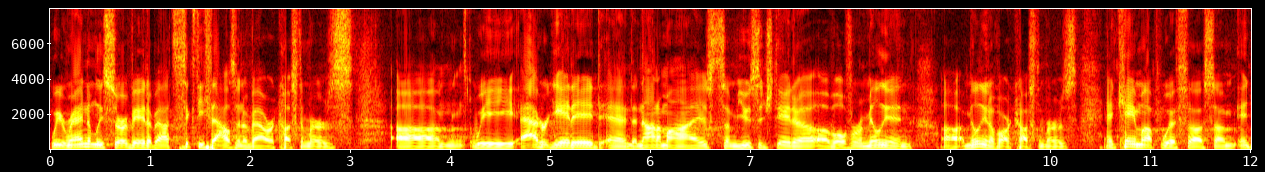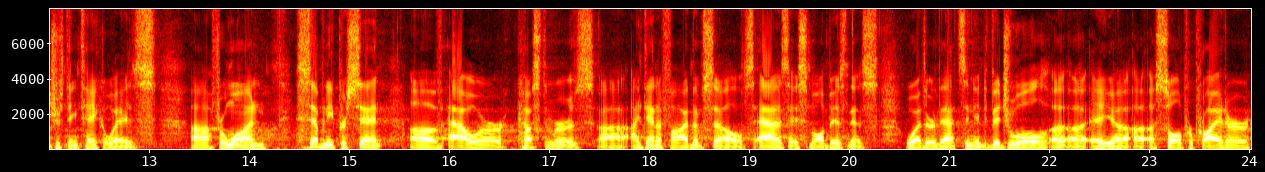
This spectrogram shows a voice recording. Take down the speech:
we randomly surveyed about 60,000 of our customers. Um, we aggregated and anonymized some usage data of over a million, uh, a million of our customers and came up with uh, some interesting takeaways. Uh, for one, 70% of our customers uh, identify themselves as a small business, whether that's an individual, a, a, a sole proprietor,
